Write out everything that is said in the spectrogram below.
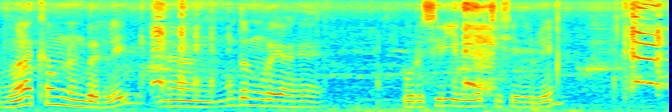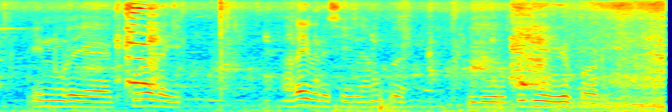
வணக்கம் நண்பர்களே. நான் முதல் முறையாக ஒரு சிறிய முயற்சி செய்துள்ளேன். என்னுடைய குரலை அலைவரிசையில் அனுப்ப இது ஒரு புதிய ஏற்பாடு.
